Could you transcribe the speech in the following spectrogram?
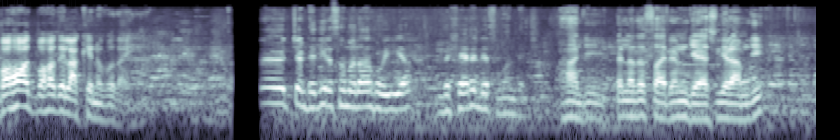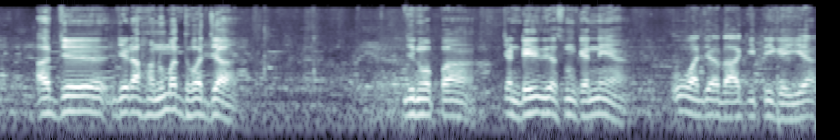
ਬਹੁਤ ਬਹੁਤ ਇਲਾਕੇ ਨੂੰ ਵਧਾਈਆਂ। ਝੰਡੇ ਦੀ ਰਸਮ ਅਦਾ ਹੋਈ ਆ ਦੁਸ਼ਹਿਰੇ ਦੇ ਸੰਬੰਧ ਵਿੱਚ। ਹਾਂਜੀ, ਪਹਿਲਾਂ ਤਾਂ ਸਾਰਿਆਂ ਨੂੰ ਜੈ ਸ੍ਰੀ ਰਾਮ ਜੀ। ਅੱਜ ਜਿਹੜਾ ਹਨੂਮਤ ਧਵਜਾ, ਜਿਹਨੂੰ ਆਪਾਂ ਝੰਡੇ ਦੀ ਰਸਮ ਕਹਿੰਦੇ ਆ, ਉਹ ਅੱਜ ਅਦਾ ਕੀਤੀ ਗਈ ਆ।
